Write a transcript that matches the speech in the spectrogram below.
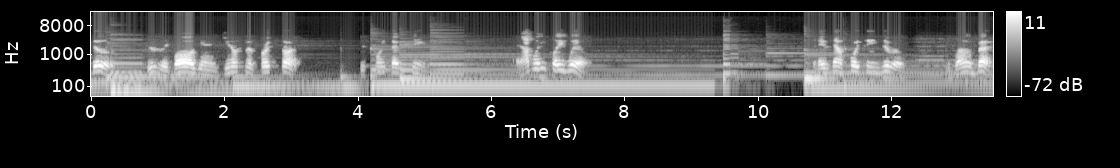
still, this is a ball game. Geno Smith first start. This 2017. And I thought he played well. And they was down 14-0. He brought him back.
